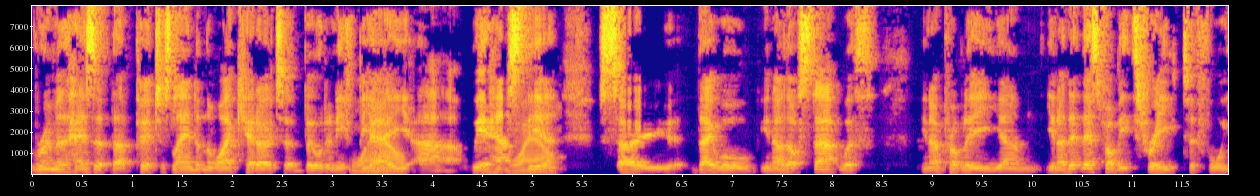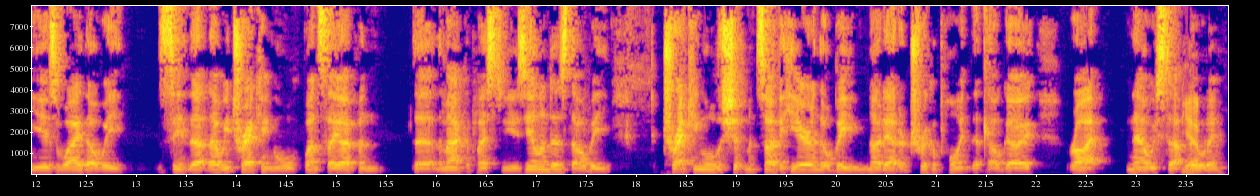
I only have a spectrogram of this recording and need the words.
rumor has it they've purchased land in the Waikato to build an FBA wow. uh, warehouse wow. there. So they will, you know, they'll start with, you know, probably, um, you know, that, that's probably three to four years away. They'll be they'll be tracking, or once they open the, the marketplace to New Zealanders, they'll be tracking all the shipments over here, and there'll be no doubt a trigger point that they'll go right now. We start yep. building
